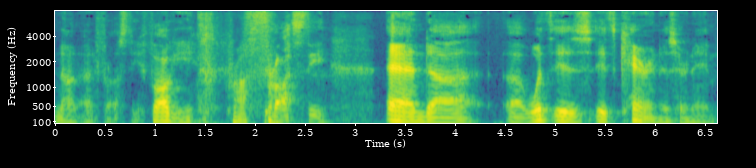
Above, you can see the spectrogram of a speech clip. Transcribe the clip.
No, not Frosty. Foggy. Frosty. Frosty. And uh, uh, what is it's Karen is her name.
